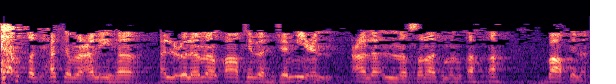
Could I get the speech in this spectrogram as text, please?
قد حكم عليها العلماء قاطبة جميعا على أن صلاة من قهقه باطلة.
